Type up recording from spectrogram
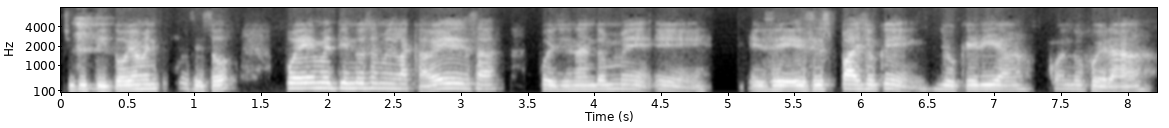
chiquitico, obviamente pues eso fue metiéndoseme en la cabeza, pues llenándome eh, ese, ese espacio que yo quería cuando fuera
